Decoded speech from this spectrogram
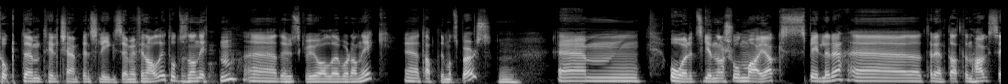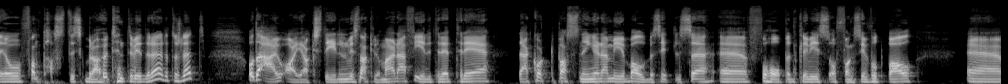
Tok dem til Champions League-semifinale i 2019. Eh, det husker vi jo alle hvordan det gikk. Eh, Tapte mot Spurs. Eh, årets generasjon med Ajax-spillere. Eh, trent av Ten Hag ser jo fantastisk bra ut inntil videre, rett og slett. Og det er jo Ajax-stilen vi snakker om her. Det er 4-3-3, det er korte pasninger, det er mye ballbesittelse, eh, forhåpentligvis offensiv fotball. Eh,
